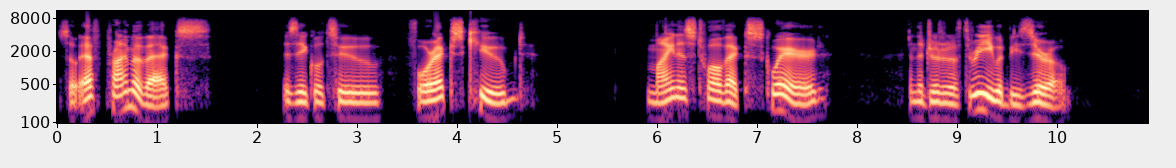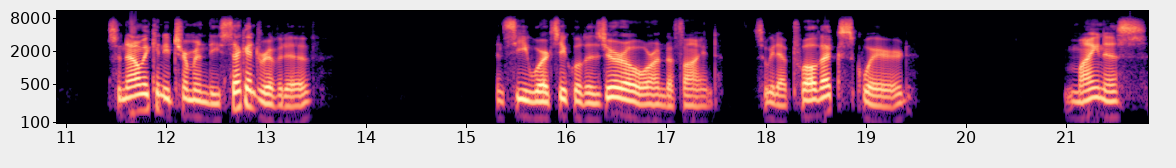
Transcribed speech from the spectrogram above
So f prime of x is equal to 4x cubed minus 12x squared, and the derivative of 3 would be 0. So now we can determine the second derivative and see where it's equal to 0 or undefined. So we'd have 12x squared minus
